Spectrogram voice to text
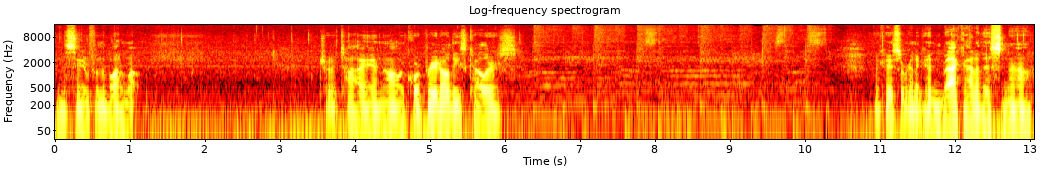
And the same from the bottom up. Try to tie in, I'll incorporate all these colors. Okay, so we're gonna go ahead and back out of this now.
